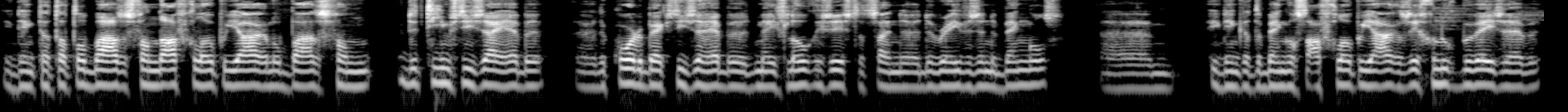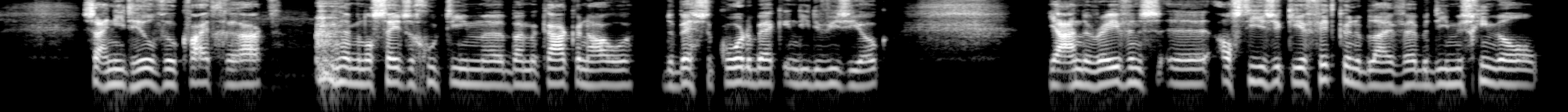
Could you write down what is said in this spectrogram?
Ik denk dat dat op basis van de afgelopen jaren en op basis van de teams die zij hebben, eh, de quarterbacks die zij hebben, het meest logisch is. Dat zijn de, de Ravens en de Bengals. Ehm, ik denk dat de Bengals de afgelopen jaren zich genoeg bewezen hebben. Zijn niet heel veel kwijtgeraakt. hebben nog steeds een goed team eh, bij elkaar kunnen houden. De beste quarterback in die divisie ook. Ja, en de Ravens, eh, als die eens een keer fit kunnen blijven, hebben die misschien wel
